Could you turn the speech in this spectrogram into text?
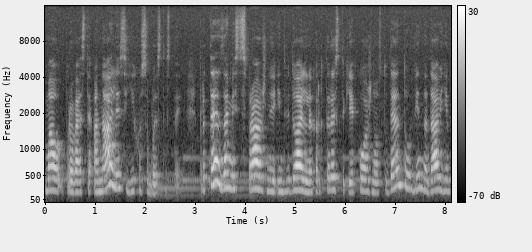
мав провести аналіз їх особистостей. Проте, замість справжньої індивідуальної характеристики кожного студенту, він надав їм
